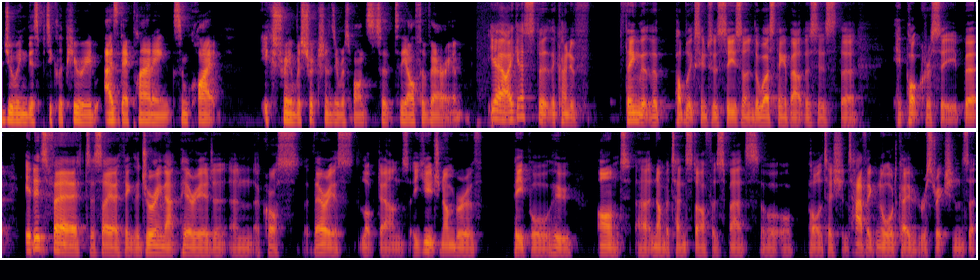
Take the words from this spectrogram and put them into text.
during this particular period as they're planning some quite extreme restrictions in response to, to the Alpha variant. Yeah, I guess the, the kind of thing that the public seems to have seized on, the worst thing about this is the hypocrisy. But it is fair to say, I think, that during that period and, and across various lockdowns, a huge number of people who aren't uh, number 10 staff as SPADs or, or, politicians have ignored COVID restrictions at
